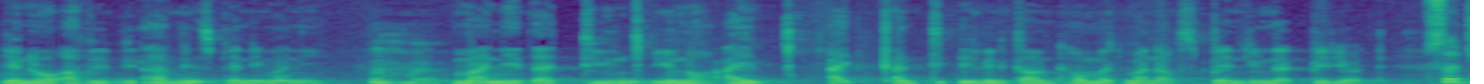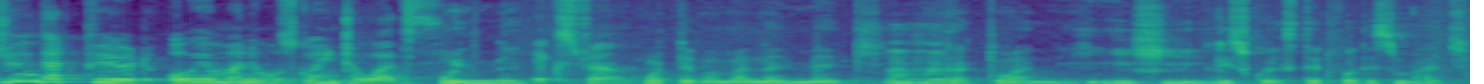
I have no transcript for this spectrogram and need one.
You know, I've been, I've been spending money, mm-hmm. money that you, you know I I can't even count how much money I've spent during that period. So during that period, all your money was going towards Women, extra, whatever money I make, mm-hmm. that one he she requested for this much.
